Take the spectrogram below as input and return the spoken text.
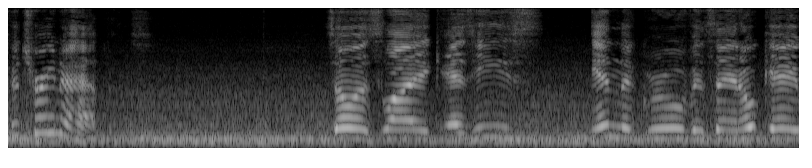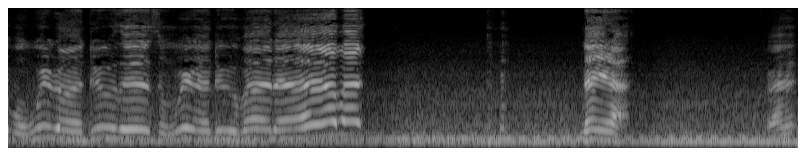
Katrina happens. So it's like, as he's in the groove and saying, okay, well, we're going to do this and we're going to do that. no, you're not. Right?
